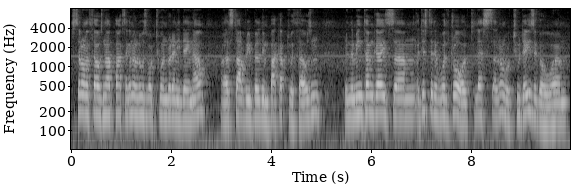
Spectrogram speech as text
Still on a thousand ad packs. I'm going to lose about 200 any day now. I'll start rebuilding back up to a thousand. But in the meantime, guys, um, I just did a withdrawal less, I don't know, two days ago. Um,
